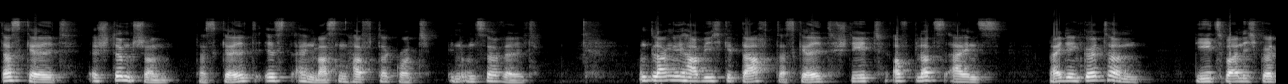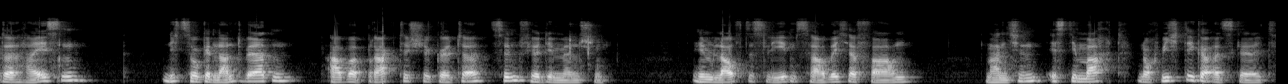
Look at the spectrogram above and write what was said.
Das Geld, es stimmt schon, das Geld ist ein massenhafter Gott in unserer Welt. Und lange habe ich gedacht, das Geld steht auf Platz 1 bei den Göttern, die zwar nicht Götter heißen, nicht so genannt werden, aber praktische Götter sind für die Menschen. Im Lauf des Lebens habe ich erfahren, manchen ist die Macht noch wichtiger als Geld.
